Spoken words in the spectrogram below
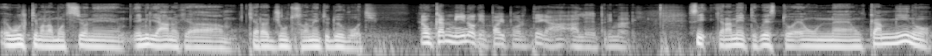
ultima la mozione Emiliano che ha, che ha raggiunto solamente due voti. È un cammino che poi porterà alle primarie. Sì, chiaramente questo è un, un cammino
